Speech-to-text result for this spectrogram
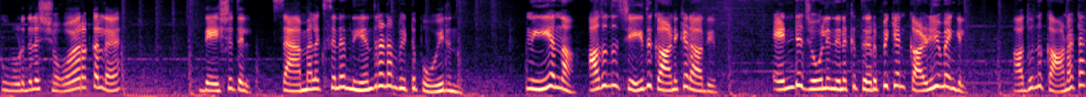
കൂടുതൽ ഷോ ഇറക്കല്ലേ? ദേഷ്യത്തിൽ സാം അലക്സിന്റെ നിയന്ത്രണം വിട്ടു പോയിരുന്നു. നീ എന്നാ അതൊന്ന് ചെയ്ത് കാണിക്കടാദ്യം എന്റെ ജോലി നിനക്ക് തെറിപ്പിക്കാൻ കഴിയുമെങ്കിൽ അതൊന്ന് കാണട്ടെ.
